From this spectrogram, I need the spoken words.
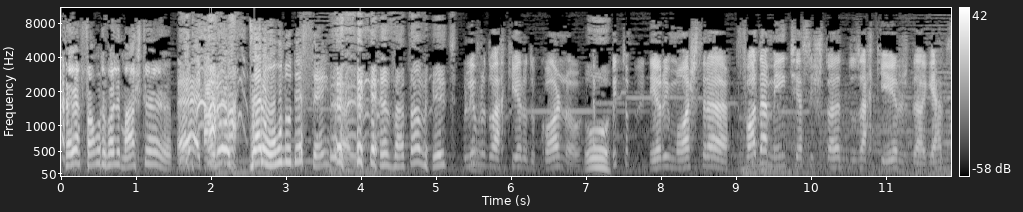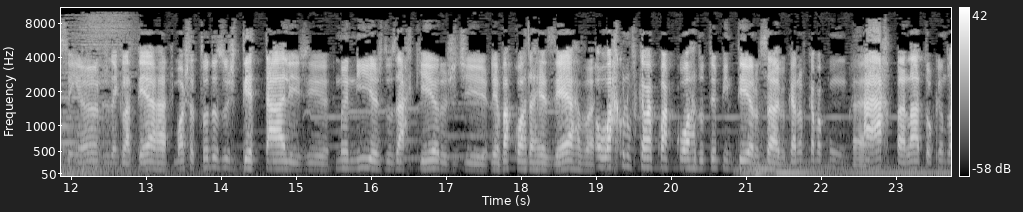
Isso aí é fumble do Vale Master. É, tirou 01 no descendo, velho. Exatamente. O livro do arqueiro do Cornell Oh. é muito maneiro e mostra fodamente essa história dos arqueiros da Guerra dos 100 Anos da Inglaterra. Mostra todos os detalhes e manias dos arqueiros de levar corda reserva. O arco não ficava com a corda o tempo inteiro, sabe? O cara não ficava com É. a harpa lá tocando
